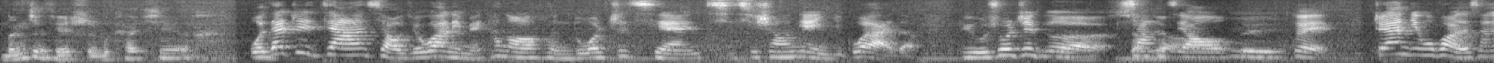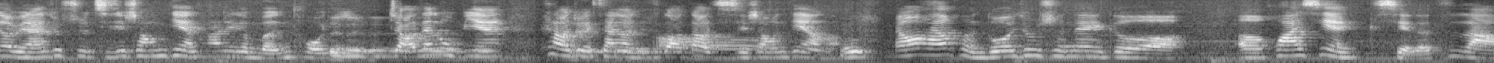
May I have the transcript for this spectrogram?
能挣钱谁不开心啊？我在这家小酒馆里面看到了很多之前琪琪商店移过来的，比如说这个香蕉，对，对，这安迪沃霍尔的香蕉原来就是琪琪商店，它那个门头，你只要在路边看到这个香蕉，你就知道到琪琪商店了嗯。然后还有很多就是那个。呃，花线写的字啊，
